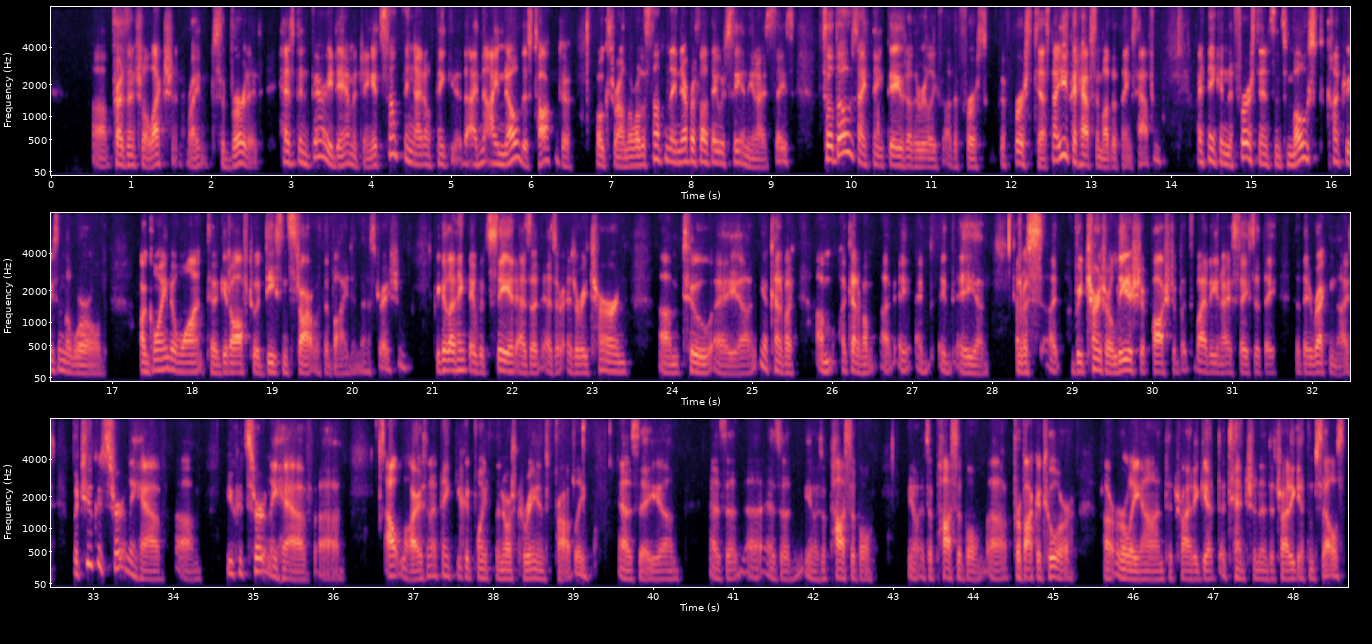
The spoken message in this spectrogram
uh, presidential election, right, subvert it, has been very damaging. It's something I don't think I, I know this talking to folks around the world. It's something they never thought they would see in the United States. So those, I think, David, are the really are the first the first test. Now you could have some other things happen. I think in the first instance, most countries in the world are going to want to get off to a decent start with the Biden administration because I think they would see it as a as a, as a return um, to a uh, you know kind of a, um, a kind of a, a, a, uh, kind of a, return to a leadership posture, but by the United States that they that they recognize. But you could certainly have um, you could certainly have uh, outliers, and I think you could point to the North Koreans probably as a um, as a uh, as a you know as a possible you know as a possible uh, provocateur uh, early on to try to get attention and to try to get themselves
